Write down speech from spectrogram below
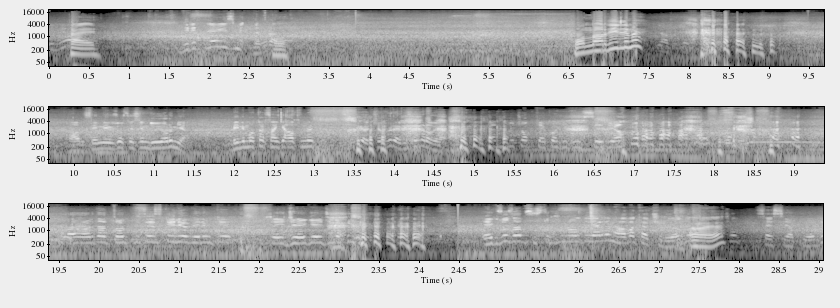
biliyor. Hayır. Diritli İzmitli burada. Tamam. Onlar değildi mi? Abi senin egzoz sesini duyuyorum ya. Benim motor sanki altında çıkıyor, çıldırıyor, bir şeyler oluyor. Kendimi çok keko gibi hissediyorum. Lan oradan tok bir ses geliyor benimki şey CG'ciler. Egzoz abi susturucunun olduğu yerden hava kaçırıyor. Ha, Çok ses yapıyordu.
